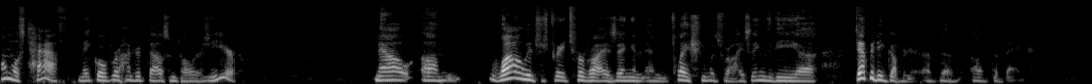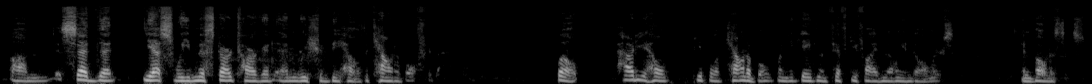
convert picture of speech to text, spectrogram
almost half make over $100,000 a year. Now, um, while interest rates were rising and, and inflation was rising, the uh, deputy governor of the of the bank um, said that yes, we missed our target and we should be held accountable for that. Well, how do you hold people accountable when you gave them $55 million in bonuses?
